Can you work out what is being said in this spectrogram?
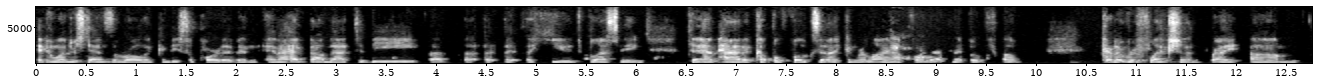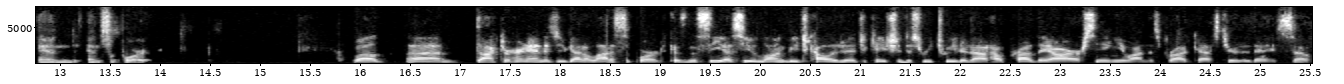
and who understands the role and can be supportive. And and i have found that to be a, a, a huge blessing to have had a couple folks that i can rely on for that type of, of kind of reflection right? Um, and and support well, um, Dr. Hernandez, you got a lot of support because the CSU Long Beach College of Education just retweeted out how proud they are seeing you on this broadcast here today. So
